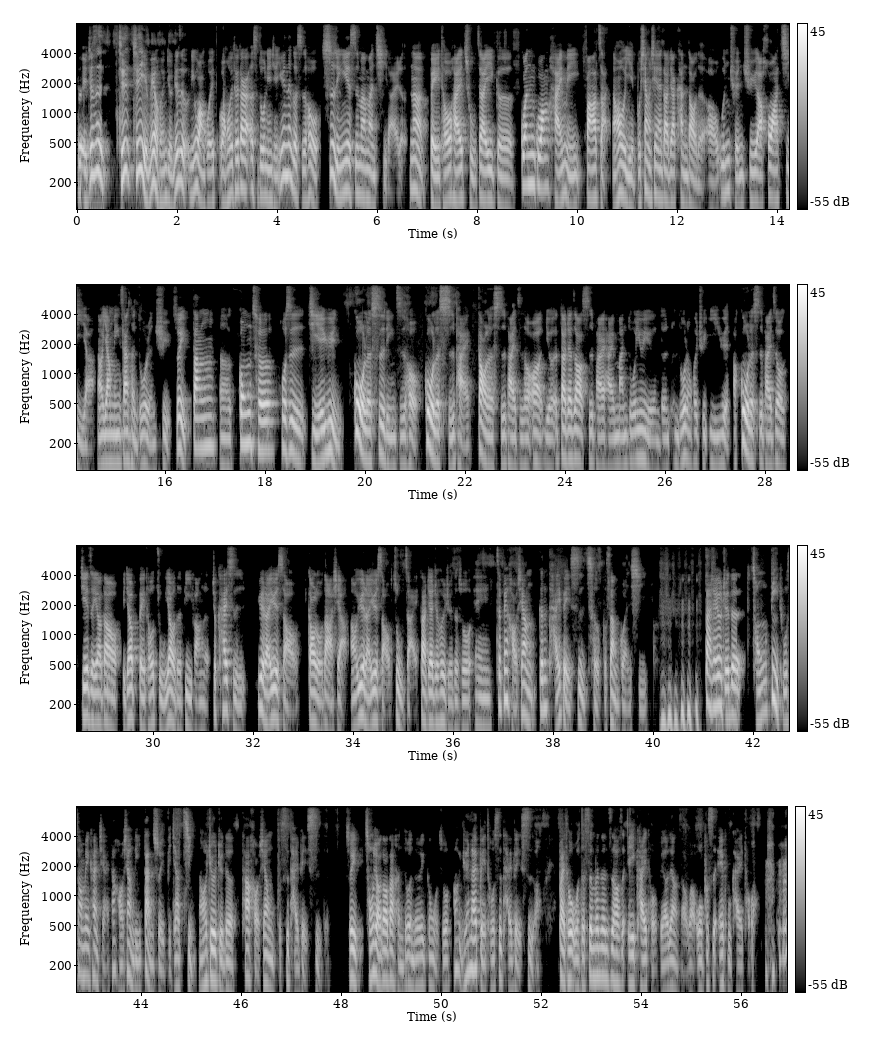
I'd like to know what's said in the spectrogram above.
对，就是其实其实也没有很久，就是你往回往回推大概二十多年前，因为那个时候士林夜市慢慢起来了，那北投还处在一个观光还没发展，然后也不像现在大家看到的哦，温泉区啊、花季啊，然后阳明山很多人去，所以当呃公车或是捷运。过了士林之后，过了石牌，到了石牌之后，哦，有大家知道石牌还蛮多，因为有很多很多人会去医院啊。过了石牌之后，接着要到比较北投主要的地方了，就开始越来越少高楼大厦，然后越来越少住宅，大家就会觉得说，哎，这边好像跟台北市扯不上关系。大家又觉得从地图上面看起来，它好像离淡水比较近，然后就会觉得它好像不是台北市的。所以从小到大，很多人都会跟我说：“哦，原来北投是台北市哦。”拜托，我的身份证字号是 A 开头，不要这样子好不好？我不是 F 开头。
